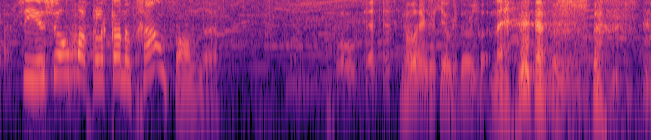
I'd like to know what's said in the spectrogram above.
had. Zie je, zo makkelijk kan het gaan, Sander. Wow, that Ik hoop escalated dat je ook dood. Nee.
